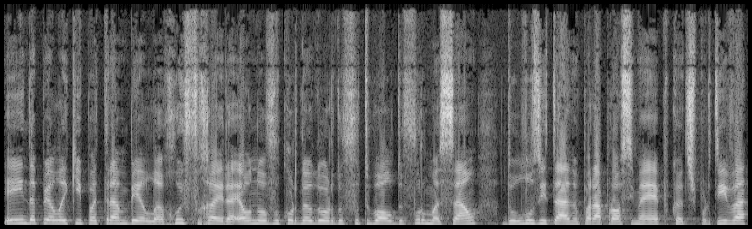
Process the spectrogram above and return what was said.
E ainda pela equipa Trambela, Rui Ferreira é o novo coordenador do futebol de formação do Lusitano para a próxima época desportiva.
